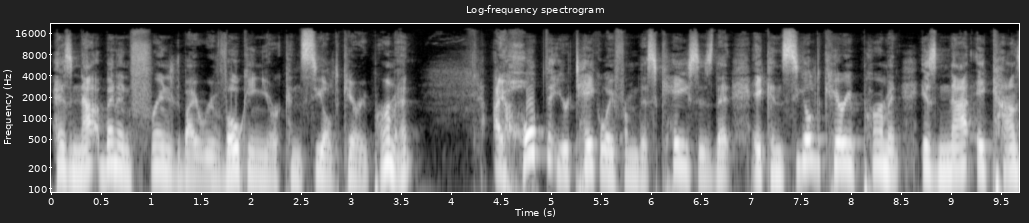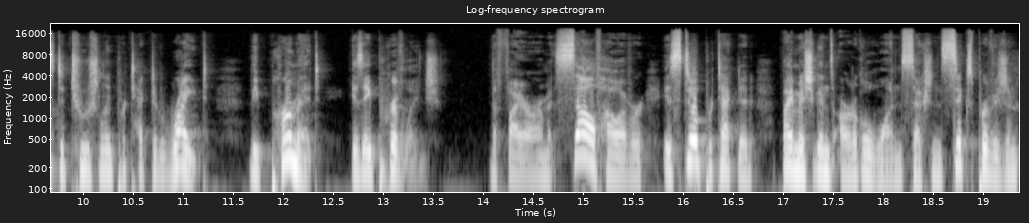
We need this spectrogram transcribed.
has not been infringed by revoking your concealed carry permit. I hope that your takeaway from this case is that a concealed carry permit is not a constitutionally protected right. The permit is a privilege. The firearm itself, however, is still protected by Michigan's Article 1, Section 6 provision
